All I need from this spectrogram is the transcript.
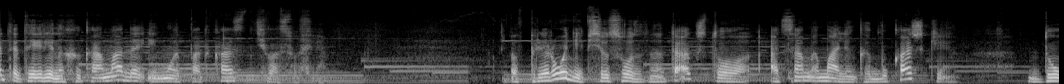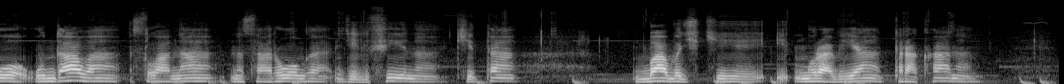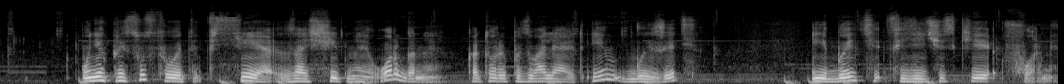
привет! Это Ирина Хакамада и мой подкаст «Философия». В природе все создано так, что от самой маленькой букашки до удава, слона, носорога, дельфина, кита, бабочки, муравья, таракана. У них присутствуют все защитные органы, которые позволяют им выжить и быть физически в форме.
